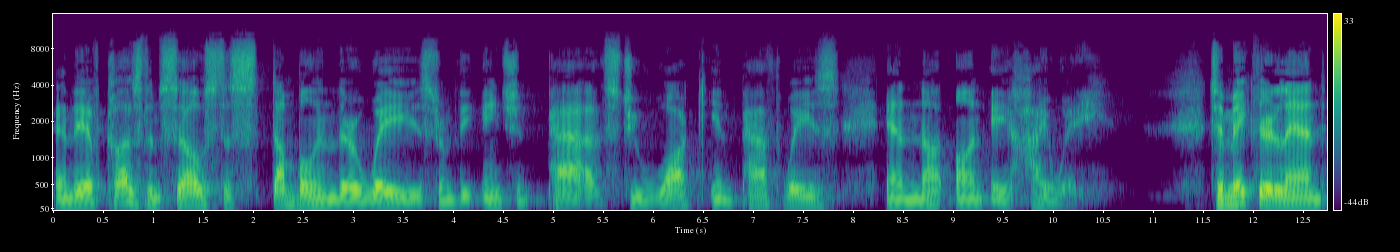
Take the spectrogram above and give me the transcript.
and they have caused themselves to stumble in their ways from the ancient paths, to walk in pathways and not on a highway to make their land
